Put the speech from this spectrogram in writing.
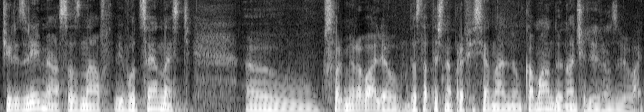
через время, осознав его ценность, э, сформировали достаточно профессиональную команду и начали развивать.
